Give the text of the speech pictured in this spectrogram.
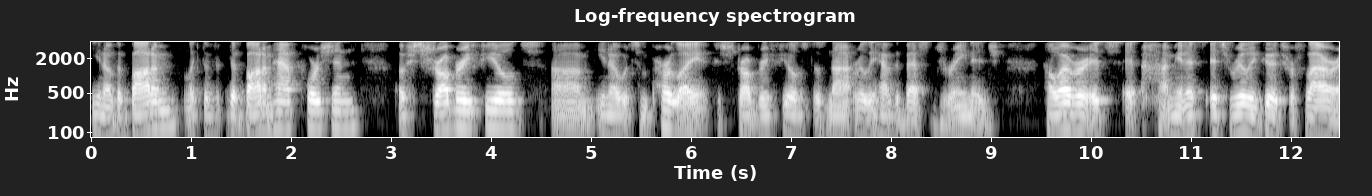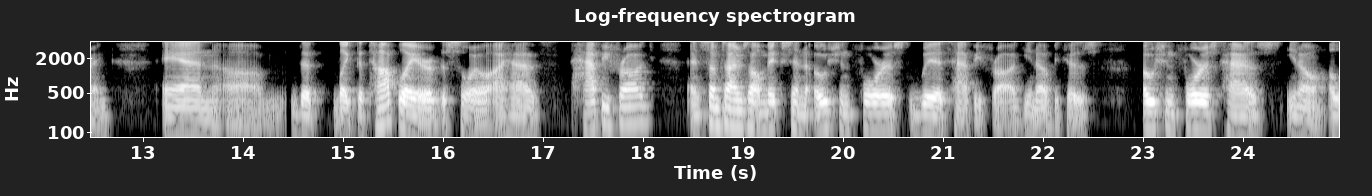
you know the bottom like the the bottom half portion of Strawberry Fields, um, you know, with some perlite because Strawberry Fields does not really have the best drainage. However, it's it, I mean it's it's really good for flowering and um, the like the top layer of the soil I have Happy Frog, and sometimes I'll mix in Ocean Forest with Happy Frog, you know, because Ocean Forest has you know a,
